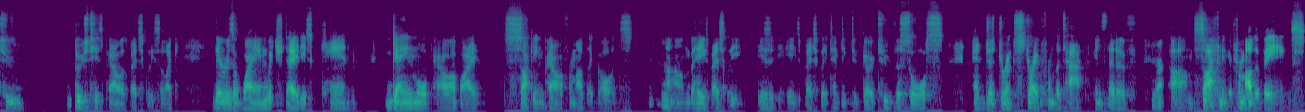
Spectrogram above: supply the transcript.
to boost his powers, basically. So, like, there is a way in which deities can gain more power by sucking power from other gods. Mm-hmm. Um, but he's basically he's, he's basically attempting to go to the source and just drink straight from the tap instead of right. um, siphoning it from other beings.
